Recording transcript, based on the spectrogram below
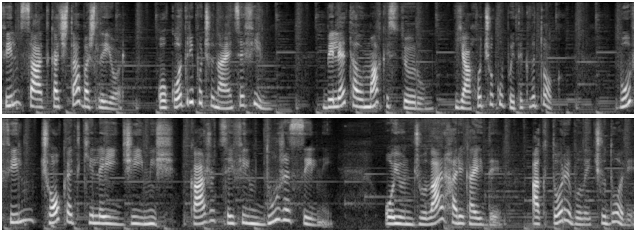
Фільм Saat kaçta başlıyor? О котрій починається фільм. Білет almak istiyorum. Я хочу купити квиток. Був фільм çok etkileyiciymiş. Кажуть, цей фільм дуже сильний. Oyuncular harikaydı. Актори були чудові.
